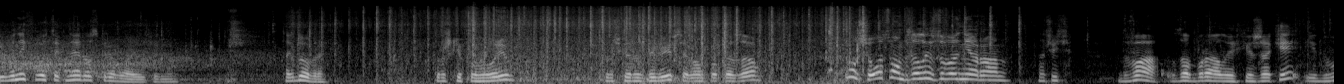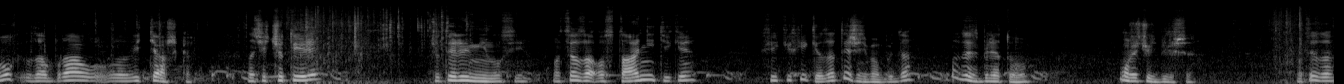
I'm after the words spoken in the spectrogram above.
І вони хвостик не розкривають. Так добре. Трошки поговорив, трошки роздивився, вам показав. Ну що, ось вам зализування ран. Значить, Два забрали хижаки і двох забрав е, відтяжка. Значить, чотири. Чотири в мінусі. Оце за останні тільки. Скільки, скільки? За тиждень, мабуть, да? Ну, десь біля того. Може чуть більше. Оце за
